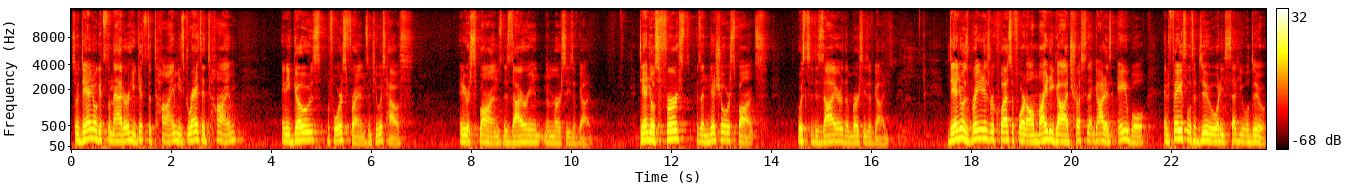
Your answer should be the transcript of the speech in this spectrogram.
So Daniel gets the matter, he gets the time, he's granted time, and he goes before his friends into his house and he responds, desiring the mercies of God. Daniel's first, his initial response was to desire the mercies of God. Daniel is bringing his request before an almighty God, trusting that God is able and faithful to do what he said he will do.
